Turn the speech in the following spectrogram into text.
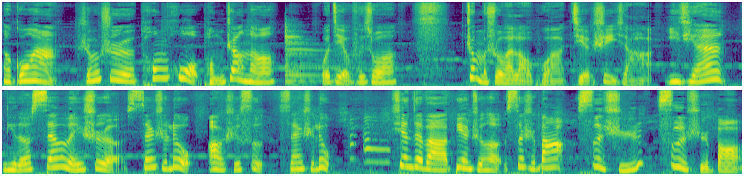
老公啊？”什么是通货膨胀呢？我姐夫说：“这么说吧，老婆啊，解释一下哈。以前你的三维是三十六、二十四、三十六，现在吧变成了四十八、四十、四十八。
